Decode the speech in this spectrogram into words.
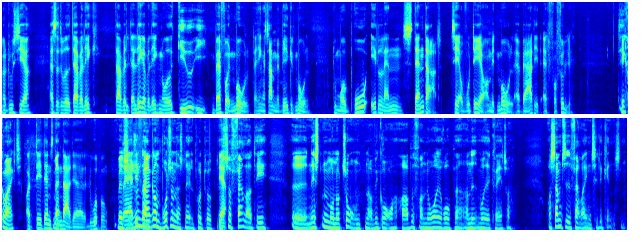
Når du siger, altså du ved, der er vel ikke, der, er vel, der ligger vel ikke noget givet i, hvad for et mål, der hænger sammen med hvilket mål. Du må bruge et eller andet standard til at vurdere, om et mål er værdigt at forfølge. Det er korrekt. Og det er den standard, jeg lurer på. Men Hvad hvis du for en- snakker om bruttonationalproduktet, Ja. ja. så falder det øh, næsten monotont, når vi går oppe fra Nordeuropa og ned mod ekvator. Og samtidig falder intelligensen.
